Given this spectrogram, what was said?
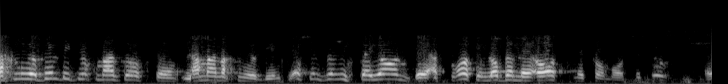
אנחנו יודעים בדיוק מה זה עושה. למה אנחנו יודעים? כי יש עם זה ניסיון בעשרות אם לא במאות מקומות. ושוב, אה,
